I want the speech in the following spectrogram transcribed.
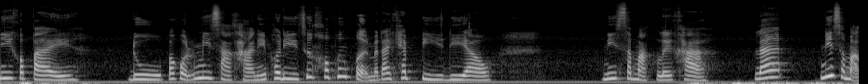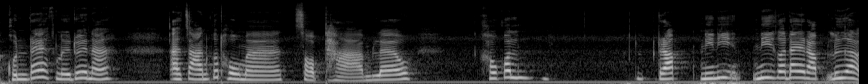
นี่ก็ไปดูปรากฏว่ามีสาขานี้พอดี ซึ่งเขาเพิ่งเปิดมาได้แค่ปีเดียว นี่สมัครเลยค่ะ และนี่สมัครคนแรกเลยด้วยนะ อาจารย์ก็โทรมาสอบถามแล้วเขาก็รับนี่นี่นี่ก็ได้รับเลือก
